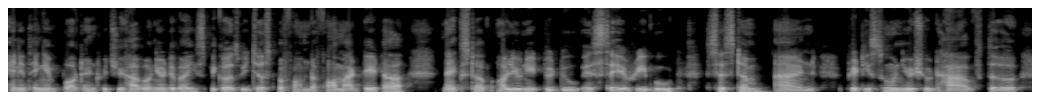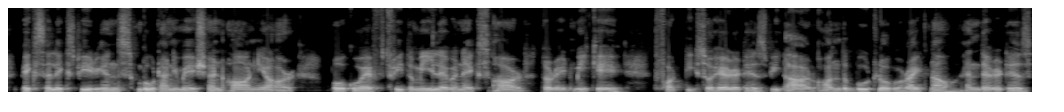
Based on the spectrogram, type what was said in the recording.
anything important which you have on your device because we just performed the format data. Next up, all you need to do is say reboot system and pretty soon you should have the pixel experience boot animation on your Poco F3, the Mi 11X or the Redmi K40. So here it is. We are on the boot logo right now and there it is.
